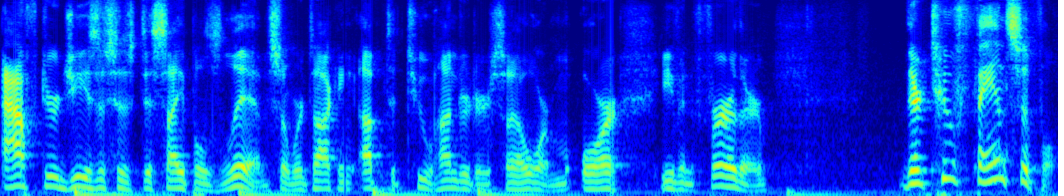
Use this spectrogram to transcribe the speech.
after Jesus' disciples lived, so we're talking up to 200 or so, or, or even further, they're too fanciful.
